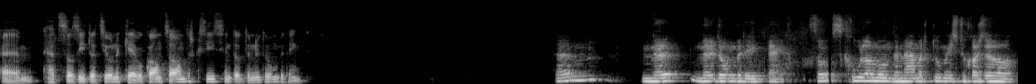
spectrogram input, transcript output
Ähm, hat es so Situationen gegeben, die ganz anders sind oder nicht unbedingt? Ähm, nicht, nicht unbedingt. So, das Coole am Unternehmertum ist, du kannst ja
